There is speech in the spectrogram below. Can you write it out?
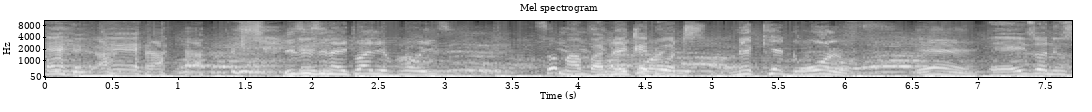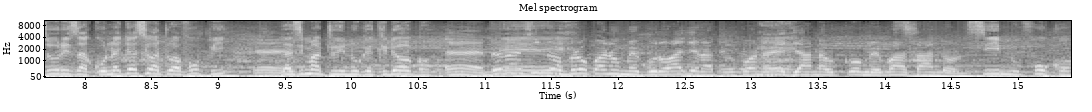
Eh, eh. Hizi zinaitwaje bro hizi? Soma hapa naked what? Naked wolf. Eh. Eh, hizo ni nzuri za kunajua si watu wafupi yeah. lazima tuinuke kidogo. Eh, ndio na shindo bro kwani umeguruaje? na tulikuwa na wewe Eh. jana ukiwa umevaa sandals. Si mfuko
